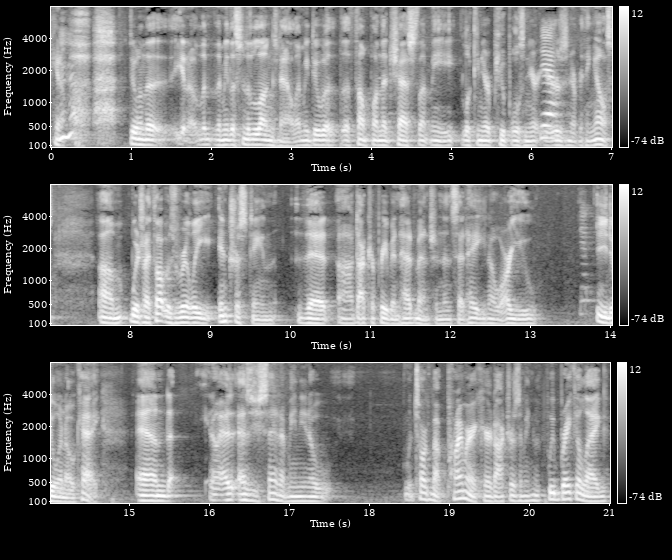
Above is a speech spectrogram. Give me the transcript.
you know, mm-hmm. doing the, you know, let, let, me listen to the lungs now. Let me do a, the thump on the chest. Let me look in your pupils and your yeah. ears and everything else. Um, which I thought was really interesting that uh, Dr. Friedman had mentioned and said, hey, you know, are you, yeah. are you doing okay? And, you know, as, as you said, I mean, you know, we're talking about primary care doctors. I mean, if we break a leg,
